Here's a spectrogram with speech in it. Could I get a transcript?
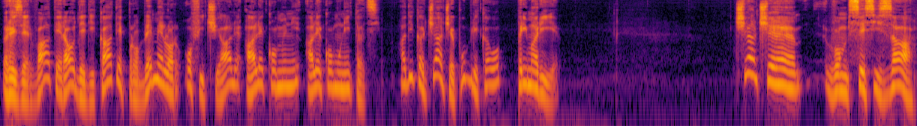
rezervate, erau dedicate problemelor oficiale ale, comuni- ale comunității, adică ceea ce publică o primărie. Ceea ce vom sesiza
